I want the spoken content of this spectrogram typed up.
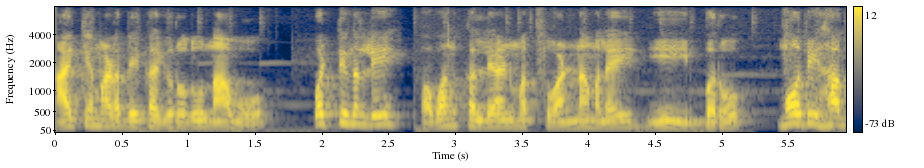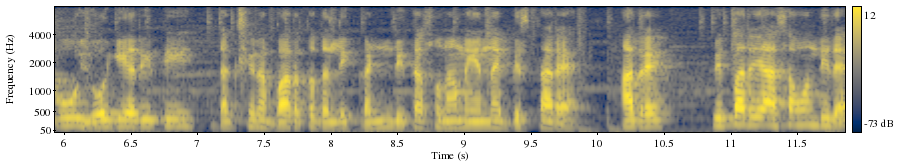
ಆಯ್ಕೆ ಮಾಡಬೇಕಾಗಿರೋದು ನಾವು. ಒಟ್ಟಿನಲ್ಲಿ ಪವನ್ ಕಲ್ಯಾಣ್ ಮತ್ತು ಅಣ್ಣಾಮಲೈ ಈ ಇಬ್ಬರು ಮೋದಿ ಹಾಗೂ ಯೋಗಿಯ ರೀತಿ ದಕ್ಷಿಣ ಭಾರತದಲ್ಲಿ ಖಂಡಿತ ಸುನಾಮೆಯನ್ನು ಎಬ್ಬಿಸ್ತಾರೆ. ಆದರೆ ವಿಪರ್ಯಾಸ ಹೊಂದಿದೆ.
